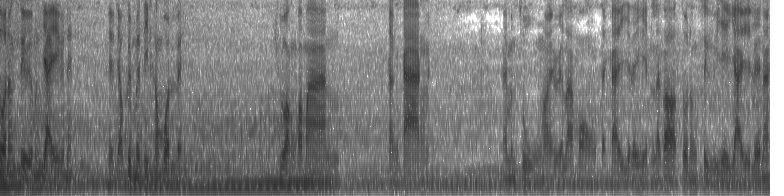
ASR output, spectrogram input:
ตัวหนังสือมันใหญ่กว่านี้เดี๋ยวจะเอาขึ้นไปติดข้างบนเลย ช่วงประมาณกลางๆเนี่ยให้มันสูงหน่อยเวลามองแต่ไกลจะได้เห็นแล้วก็ตัวหนังสือใหญ่ ๆ เลยนะ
